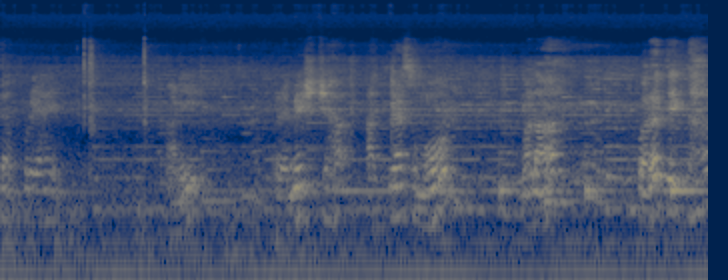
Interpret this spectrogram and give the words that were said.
माझ्याजवळ आहे. आणि रमेशच्या आत्म्यासमोर मला परत एकदा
